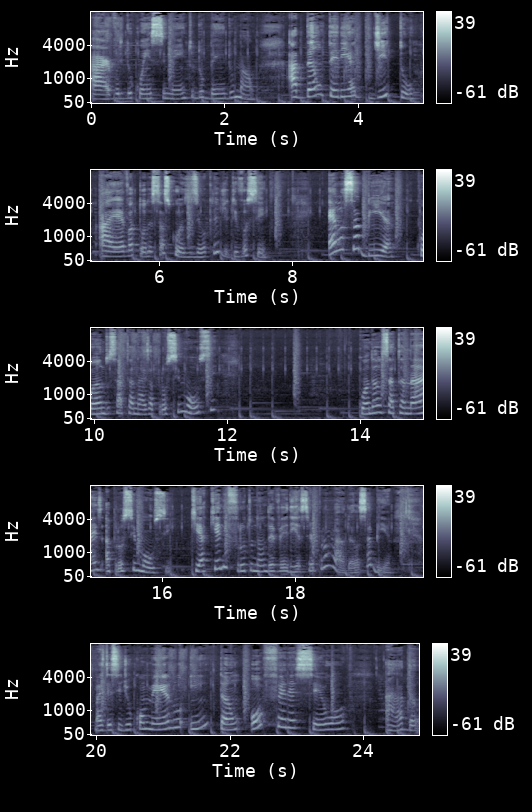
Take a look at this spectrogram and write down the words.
a árvore do conhecimento do bem e do mal. Adão teria dito a Eva todas essas coisas, eu acredito em você. Ela sabia quando Satanás aproximou-se, quando Satanás aproximou-se que aquele fruto não deveria ser provado, ela sabia, mas decidiu comê-lo e então ofereceu-o a Adão.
